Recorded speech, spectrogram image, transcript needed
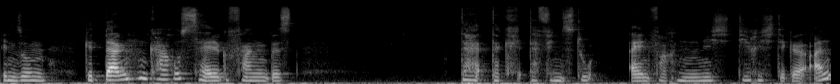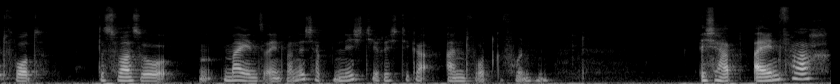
in so einem Gedankenkarussell gefangen bist, da, da, da findest du einfach nicht die richtige Antwort. Das war so meins einfach nicht. Ich habe nicht die richtige Antwort gefunden. Ich habe einfach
